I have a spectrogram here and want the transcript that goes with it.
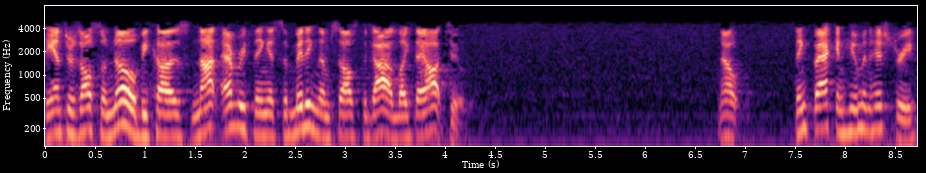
the answer is also no, because not everything is submitting themselves to God like they ought to. Now, think back in human history.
